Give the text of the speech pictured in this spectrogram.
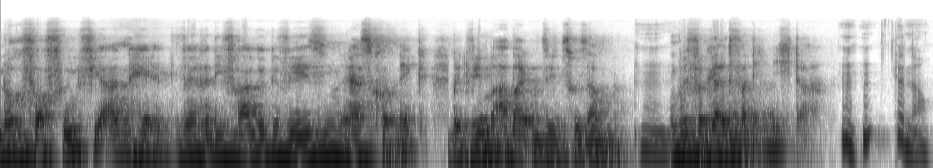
Noch vor fünf Jahren wäre die Frage gewesen, Herr Skotnik, mit wem arbeiten Sie zusammen mhm. und wie viel Geld verdiene ich da? Mhm, genau.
